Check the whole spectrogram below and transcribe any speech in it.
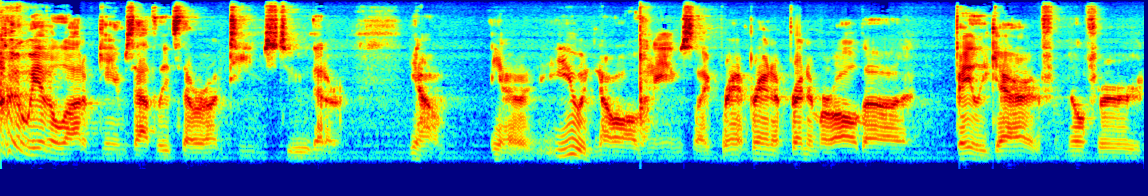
we have a lot of games athletes that were on teams too that are, you know, you know, you would know all the names like Brand, Brandon Brendan Meralda, Bailey Garrett from Milford,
